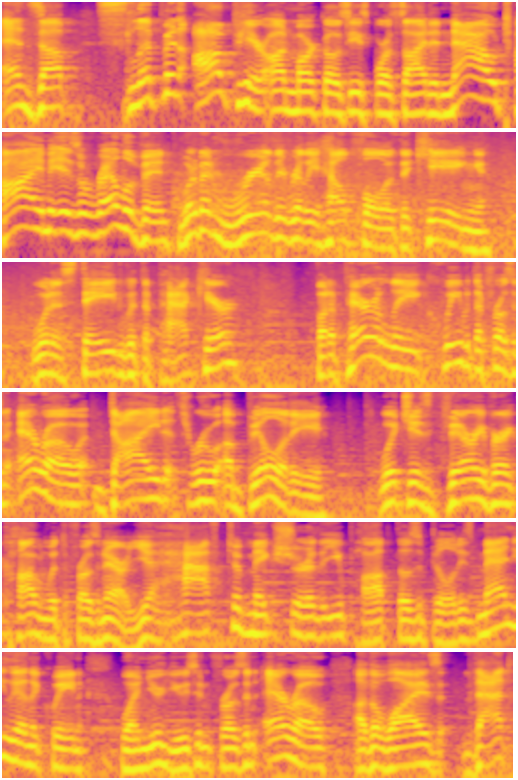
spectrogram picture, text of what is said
ends up slipping up here on Marcos Esports side, and now time is irrelevant. Would have been really, really helpful if the king would have stayed with the pack here. But apparently, Queen with the Frozen Arrow died through ability which is very, very common with the Frozen Arrow. You have to make sure that you pop those abilities manually on the Queen when you're using Frozen Arrow. Otherwise, that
